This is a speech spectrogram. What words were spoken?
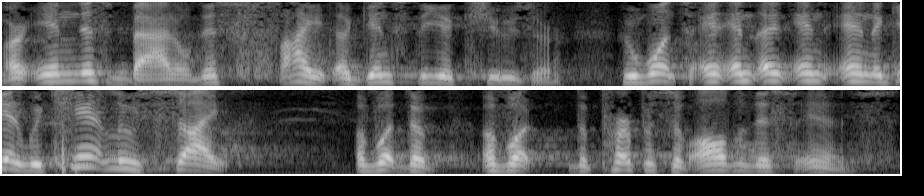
are in this battle, this fight against the accuser, who wants, and, and, and, and again, we can't lose sight of what, the, of what the purpose of all of this is.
